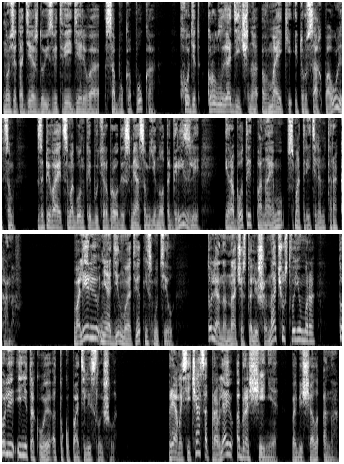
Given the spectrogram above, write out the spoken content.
носит одежду из ветвей дерева сабука-пука, ходит круглогодично в майке и трусах по улицам, запивает самогонкой бутерброды с мясом енота-гризли и работает по найму смотрителем тараканов. Валерию ни один мой ответ не смутил. То ли она начисто лишена чувства юмора, то ли и не такое от покупателей слышала. «Прямо сейчас отправляю обращение», — пообещала она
